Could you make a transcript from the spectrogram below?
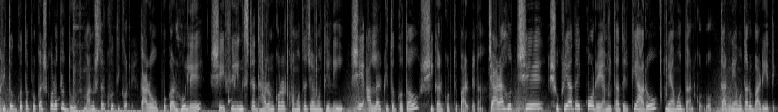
কৃতজ্ঞতা প্রকাশ করা তো দূর, মানুষ তার ক্ষতি করে। কারও উপকার হলে সেই ফিলিংসটা ধারণ করার ক্ষমতা যার মধ্যে নেই, সে আল্লাহর কৃতজ্ঞতাও স্বীকার করতে পারবে না। যারা হচ্ছে শুক্রিয়া আদায় করে, আমি তাদেরকে আরও নিয়ামত দান করব। তার নিয়ামত আরও বাড়িয়ে দিব।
